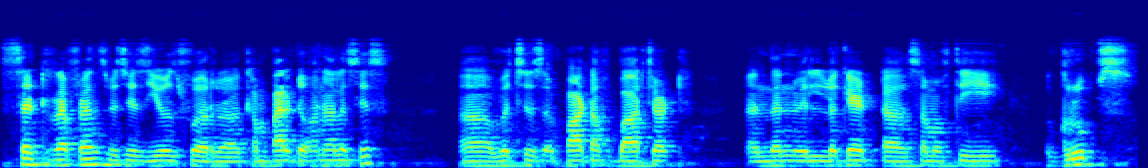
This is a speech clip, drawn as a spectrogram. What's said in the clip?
set reference which is used for uh, comparative analysis uh, which is a part of bar chart and then we'll look at uh, some of the groups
